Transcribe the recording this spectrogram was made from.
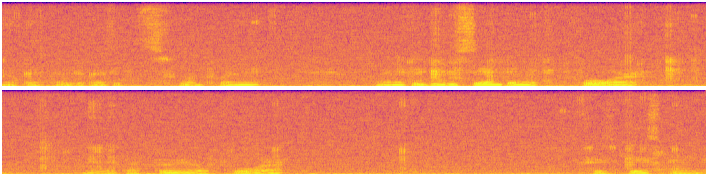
Okay, as you can see it's 120. And if we do the same thing with 4, the factorial 4, which is basically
